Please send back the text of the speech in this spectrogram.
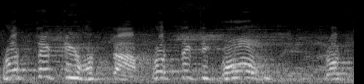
প্রত্যেকটি হত্যা, প্রত্যেকটি গম, প্রত্যেক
